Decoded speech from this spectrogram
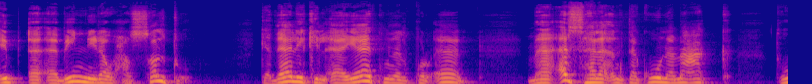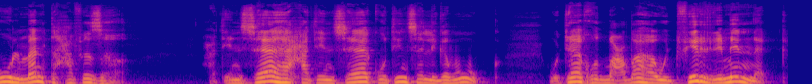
ابقى قابلني لو حصلته. كذلك الآيات من القرآن. ما أسهل أن تكون معك طول ما أنت حافظها. هتنساها هتنساك وتنسى اللي جابوك. وتاخد بعضها وتفر منك.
